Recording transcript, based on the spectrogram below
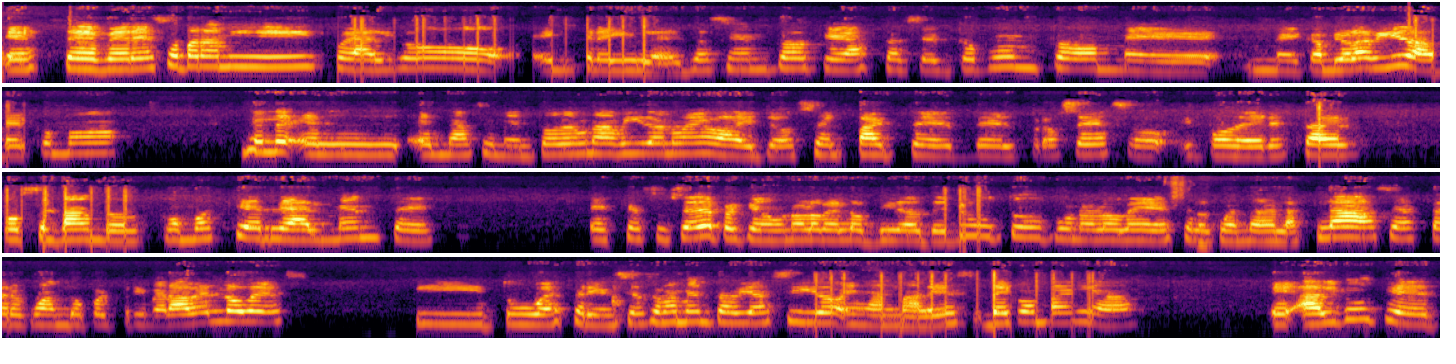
Este, ver eso para mí fue algo increíble. Yo siento que hasta cierto punto me, me cambió la vida, ver cómo el, el, nacimiento de una vida nueva y yo ser parte del proceso y poder estar observando cómo es que realmente es que sucede, porque uno lo ve en los videos de YouTube, uno lo ve, se lo cuentan en las clases, pero cuando por primera vez lo ves y tu experiencia solamente había sido en animales de compañía, es algo que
